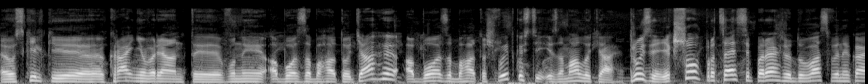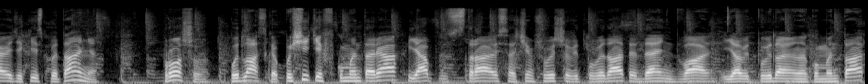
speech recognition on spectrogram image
Е, Оскільки крайні варіанти вони або забагато тяги, або забагато швидкості і замало тяги. Друзі, якщо в процесі перегляду у вас виникають якісь питання, прошу, будь ласка, пишіть їх в коментарях. Я стараюся чим швидше відповідати. День, два. Я відповідаю на коментар.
